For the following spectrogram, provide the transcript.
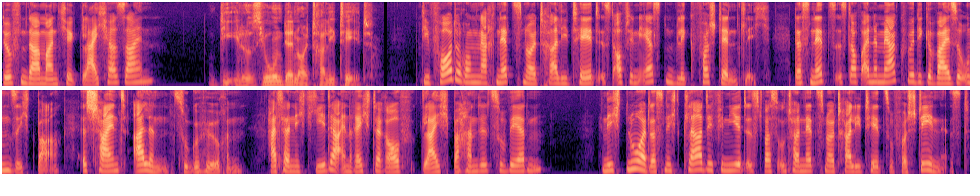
Dürfen da manche gleicher sein? Die Illusion der Neutralität. Die Forderung nach Netzneutralität ist auf den ersten Blick verständlich. Das Netz ist auf eine merkwürdige Weise unsichtbar. Es scheint allen zu gehören. Hat da nicht jeder ein Recht darauf, gleich behandelt zu werden? Nicht nur, dass nicht klar definiert ist, was unter Netzneutralität zu verstehen ist.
